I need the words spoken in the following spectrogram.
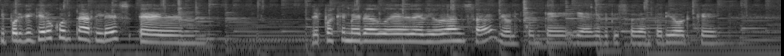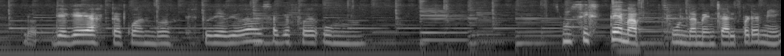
Y porque quiero contarles, em, después que me gradué de biodanza, yo les conté ya en el episodio anterior que llegué hasta cuando estudié biodanza, que fue un, un sistema fundamental para mí,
